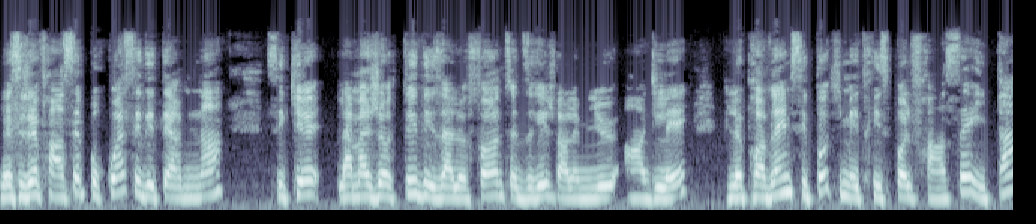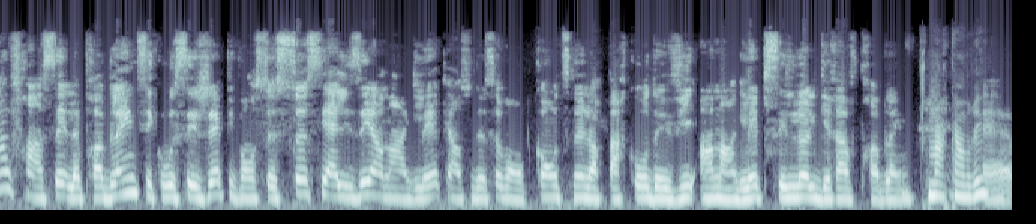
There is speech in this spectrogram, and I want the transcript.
le sujet français, pourquoi c'est déterminant, c'est que la majorité des allophones se dirigent vers le milieu anglais. Puis le problème, c'est pas qu'ils maîtrisent pas le français, ils parlent français. Le problème, c'est qu'au cégep, ils vont se socialiser en anglais, puis ensuite de ça, vont continuer leur parcours de vie en anglais. Puis c'est là le grave problème. Marc-André? Euh,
